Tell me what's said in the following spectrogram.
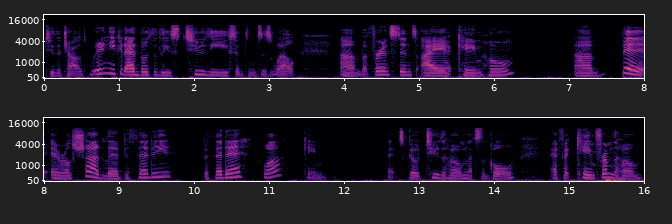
to the child. And you could add both of these to the sentence as well. Um, but for instance, I came home. Um, be erol shadle bethede wa came. Let's go to the home. That's the goal. If it came from the home,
